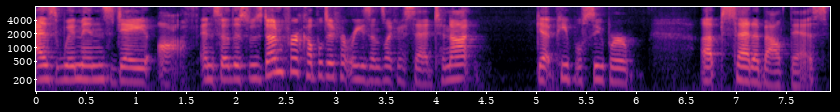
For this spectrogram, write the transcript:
as Women's Day Off. And so this was done for a couple different reasons, like I said, to not get people super upset about this,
